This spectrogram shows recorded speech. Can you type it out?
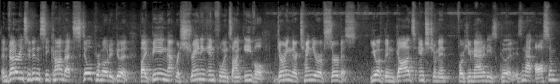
And veterans who didn't see combat still promoted good by being that restraining influence on evil during their tenure of service. You have been God's instrument for humanity's good. Isn't that awesome?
